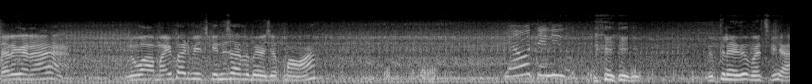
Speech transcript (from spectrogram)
సరిగానా? నువ్వు ఆ మైపాడి బీచ్కి ఎన్నిసార్లు పోయావు చెప్పమావా? ఏమో తెలియదు గుర్తులేదు మర్చిపోయా?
